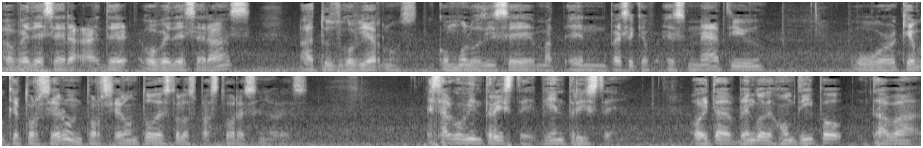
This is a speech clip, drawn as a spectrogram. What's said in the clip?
obedecerá, de, obedecerás a tus gobiernos, como lo dice, en, parece que es Matthew, o que, que torcieron, torcieron todo esto los pastores, señores. Es algo bien triste, bien triste. Ahorita vengo de Home Depot, estaba,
